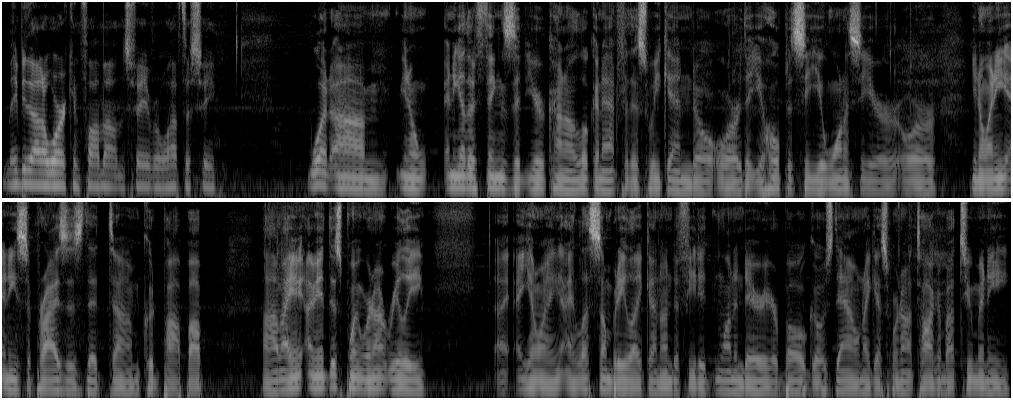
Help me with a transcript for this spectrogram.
maybe that'll work in Fall Mountain's favor. We'll have to see. What um you know any other things that you're kind of looking at for this weekend, or, or that you hope to see, you want to see, or, or you know any any surprises that um, could pop up? Um, I I mean at this point we're not really, I, you know I, unless somebody like an undefeated Londonderry or Bow goes down, I guess we're not talking about too many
